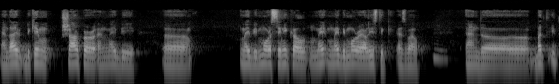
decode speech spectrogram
And I became sharper and maybe, uh, maybe more cynical, may, maybe more realistic as well. And, uh, but it,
